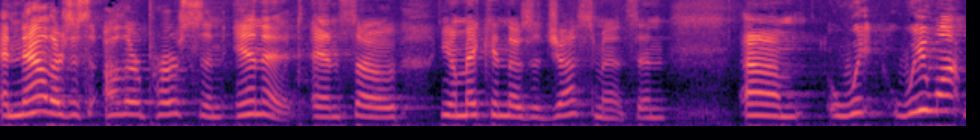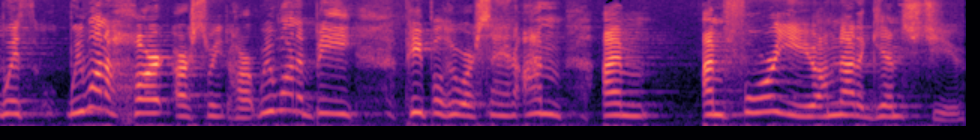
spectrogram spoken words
And now there's this other person in it. And so, you know, making those adjustments. And um, we, we want with, we want to heart our sweetheart. We want to be people who are saying, I'm, I'm, I'm for you. I'm not against you.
